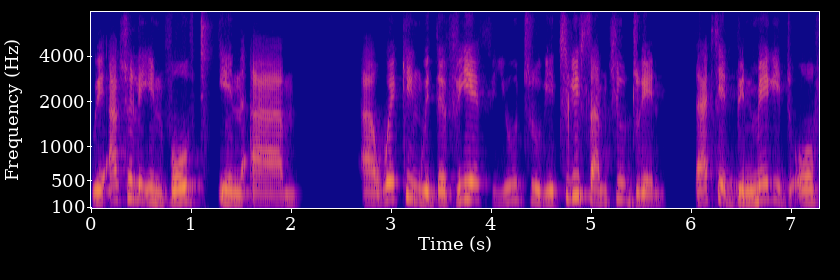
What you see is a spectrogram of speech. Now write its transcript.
we're actually involved in um, uh, working with the VFU to retrieve some children that had been married off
